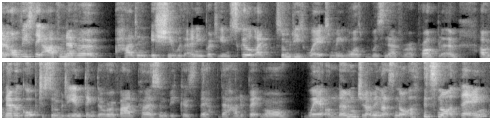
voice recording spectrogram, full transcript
And obviously, I've never had an issue with anybody in school. Like somebody's weight to me was was never a problem. I would never go up to somebody and think they were a bad person because they, they had a bit more weight on them. Do you know what I mean? That's not it's not a thing.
